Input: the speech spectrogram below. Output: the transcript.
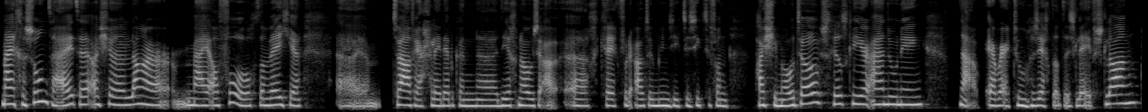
mijn gezondheid. Hè, als je langer mij al volgt, dan weet je. Ehm, twaalf jaar geleden heb ik een uh, diagnose uh, gekregen voor de auto-immuunziekte, ziekte van Hashimoto, schildklieraandoening. Nou, er werd toen gezegd dat is levenslang.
